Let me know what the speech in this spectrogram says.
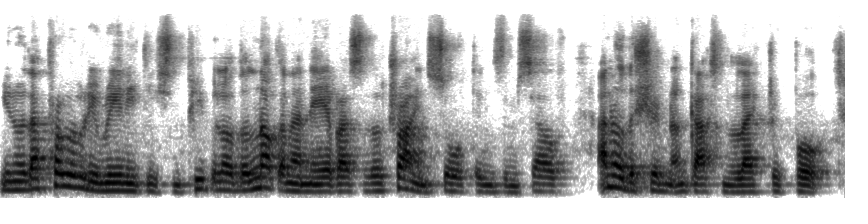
You know, they're probably really decent people, or they'll knock on their neighbours, so they'll try and sort things themselves. I know they shouldn't on gas and electric, but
